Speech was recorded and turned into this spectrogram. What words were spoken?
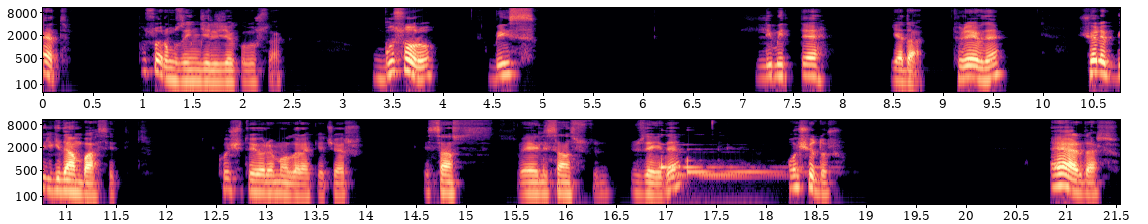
Evet. Bu sorumuzu inceleyecek olursak. Bu soru biz limitte ya da türevde şöyle bir bilgiden bahsettik. Koşu teoremi olarak geçer. Lisans ve lisansüstü düzeyde. O şudur. Eğer der.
